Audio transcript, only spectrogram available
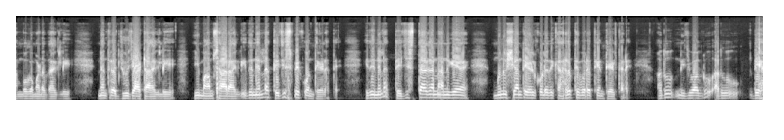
ಸಂಭೋಗ ಮಾಡೋದಾಗಲಿ, ನಂತರ ಜೂಜಾಟ ಆಗಲಿ, ಈ ಮಾಂಸಾಹಾರ ಆಗಲಿ, ಇದನ್ನೆಲ್ಲ ತ್ಯಜಿಸಬೇಕು ಅಂತ ಹೇಳುತ್ತೆ. ಇದನ್ನೆಲ್ಲ ತ್ಯಜಿಸಿದಾಗ ನನಗೆ ಮನುಷ್ಯ ಅಂತ ಹೇಳ್ಕೊಳ್ಳೋದಕ್ಕೆ ಅರ್ಹತೆ ಬರುತ್ತೆ ಅಂತ ಹೇಳ್ತಾರೆ. ಅದು ನಿಜವಾಗ್ಲೂ ಅದು ದೇಹ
